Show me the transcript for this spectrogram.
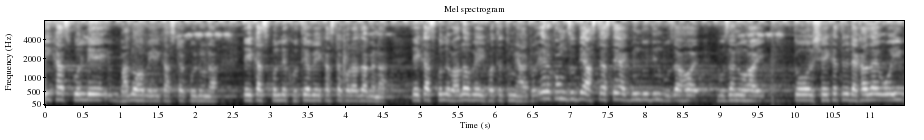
এই কাজ করলে ভালো হবে, এই কাজটা করো না। এই কাজ করলে ক্ষতি হবে, এই কাজটা করা যাবে না। এই কাজ করলে ভালো হবে, এই পথে তুমি হাঁটো। এরকম যদি আস্তে আস্তে একদিন, দুই দিন বোঝা হয়, বোঝানো হয়, তো সেই ক্ষেত্রে দেখা যায় ওই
